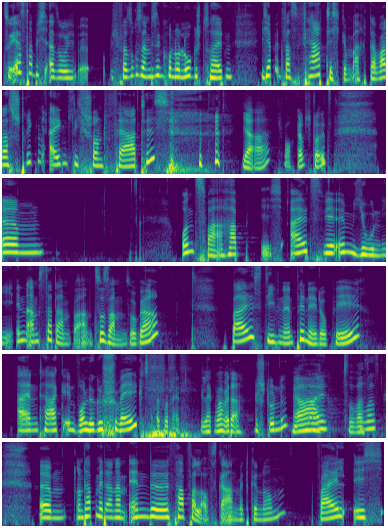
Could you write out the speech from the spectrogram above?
zuerst habe ich, also ich, äh, ich versuche es ein bisschen chronologisch zu halten. Ich habe etwas fertig gemacht. Da war das Stricken eigentlich schon fertig. ja, ich war auch ganz stolz. Ähm, und zwar habe ich, als wir im Juni in Amsterdam waren, zusammen sogar, bei Stephen and Penelope einen Tag in Wolle geschwelgt. Also nein, wie lange waren wir da? Eine Stunde? Zwei? sowas. sowas. Ähm, und habe mir dann am Ende Farbverlaufsgarn mitgenommen, weil ich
